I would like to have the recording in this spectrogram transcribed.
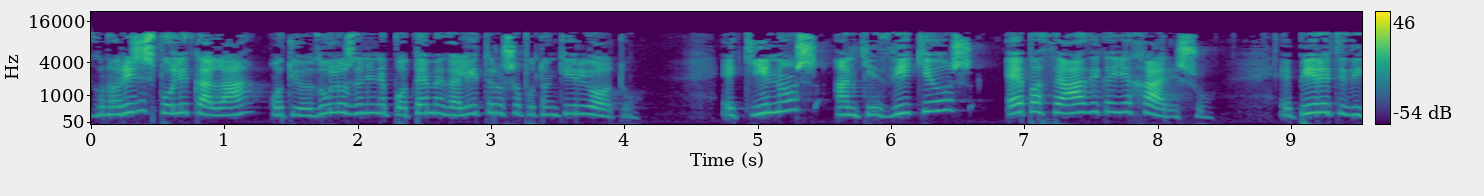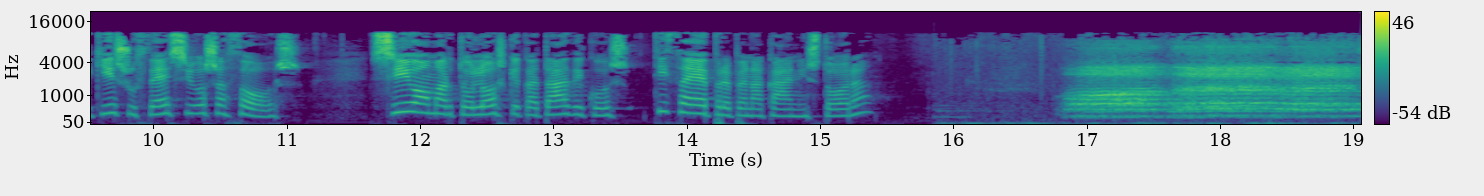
Γνωρίζεις πολύ καλά ότι ο δούλος δεν είναι ποτέ μεγαλύτερος από τον Κύριό του. Εκείνος, αν και δίκαιος, έπαθε άδικα για χάρη σου. Επήρε τη δική σου θέση ως αθώος. Σύ ο αμαρτωλός και κατάδικος, τι θα έπρεπε να κάνεις τώρα; Pater et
